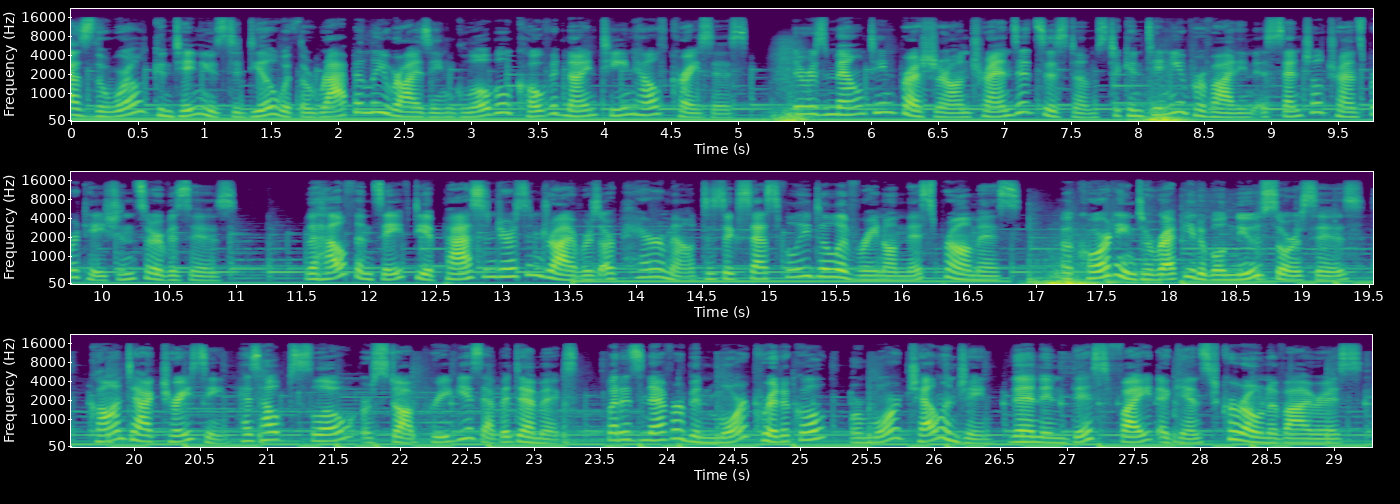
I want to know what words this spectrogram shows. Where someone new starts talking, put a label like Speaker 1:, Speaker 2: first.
Speaker 1: As the world continues to deal with the rapidly rising global COVID 19 health crisis, there is mounting pressure on transit systems to continue providing essential transportation services. The health and safety of passengers and drivers are paramount to successfully delivering on this promise. According to reputable news sources, contact tracing has helped slow or stop previous epidemics, but has never been more critical or more challenging than in this fight against coronavirus.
